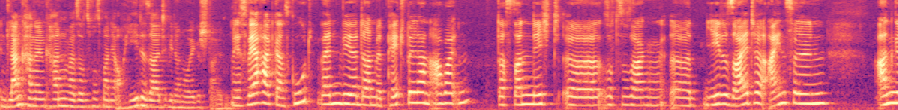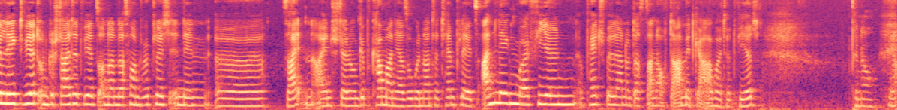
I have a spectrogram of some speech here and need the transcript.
entlanghangeln kann, weil sonst muss man ja auch jede Seite wieder neu gestalten. Es wäre halt ganz gut, wenn wir dann mit Page-Bildern arbeiten, dass dann nicht äh, sozusagen äh, jede Seite einzeln angelegt wird und gestaltet wird, sondern dass man wirklich in den äh, Seiteneinstellungen gibt, kann man ja sogenannte Templates anlegen bei vielen Page-Bildern und dass dann auch damit gearbeitet wird. Genau. Ja.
